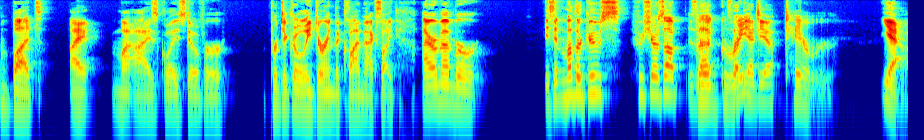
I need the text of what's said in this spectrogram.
but I my eyes glazed over, particularly during the climax. Like I remember is it Mother Goose who shows up? Is the that, is that great the idea? terror. Yeah,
